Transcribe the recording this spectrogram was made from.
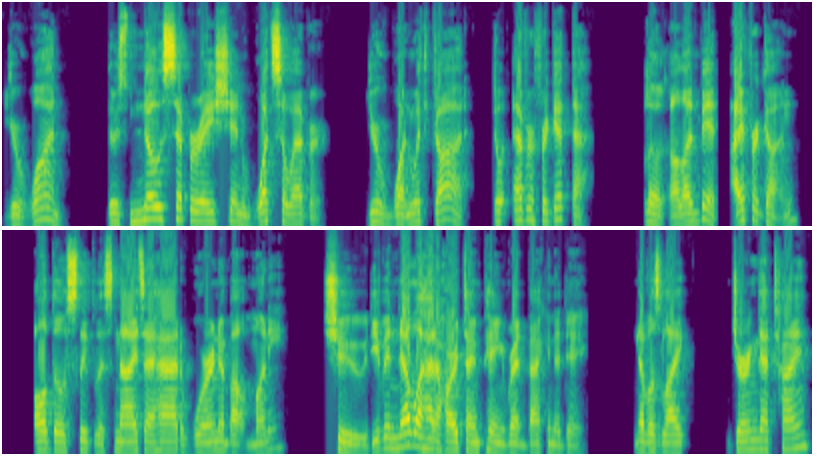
You're one. There's no separation whatsoever. You're one with God. Don't ever forget that. Look, I'll admit, I've forgotten all those sleepless nights I had worrying about money. Shoot, even Neville had a hard time paying rent back in the day. Neville's like, during that time,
